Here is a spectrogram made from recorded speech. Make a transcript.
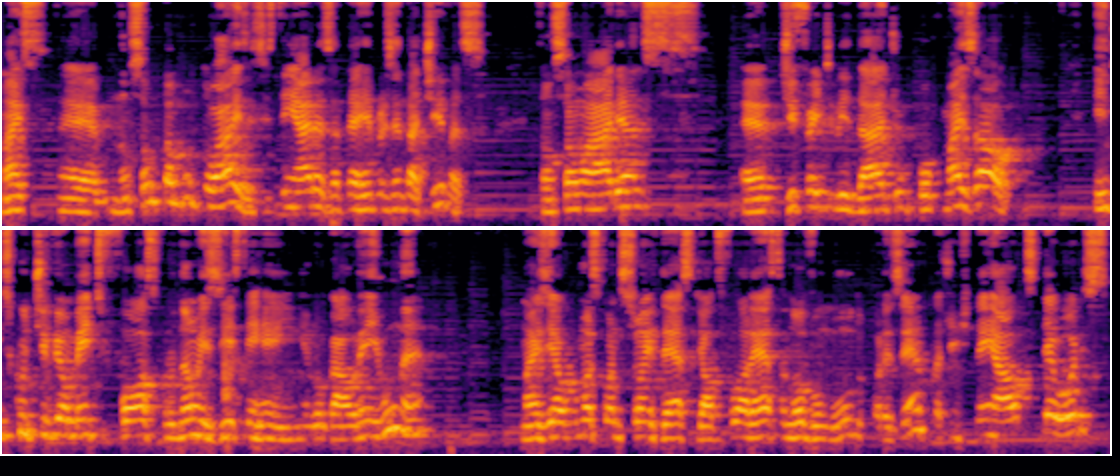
mas é, não são tão pontuais, existem áreas até representativas, então são áreas é, de fertilidade um pouco mais alta. Indiscutivelmente, fósforo não existe em lugar nenhum, né? Mas em algumas condições dessas de alta floresta, Novo Mundo, por exemplo, a gente tem altos teores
